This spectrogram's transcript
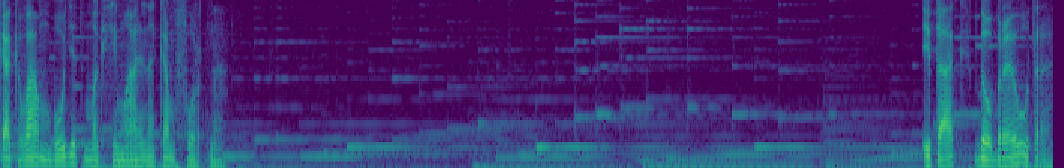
как вам будет максимально комфортно. Итак, доброе утро.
